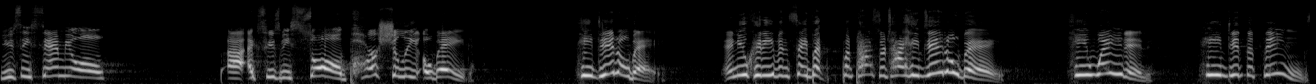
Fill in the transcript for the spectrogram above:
You see, Samuel uh, excuse me, Saul partially obeyed. He did obey. And you could even say, but, but Pastor Ty, he did obey. He waited. He did the things.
